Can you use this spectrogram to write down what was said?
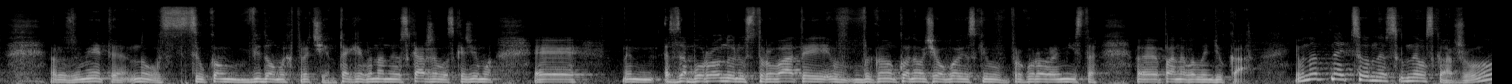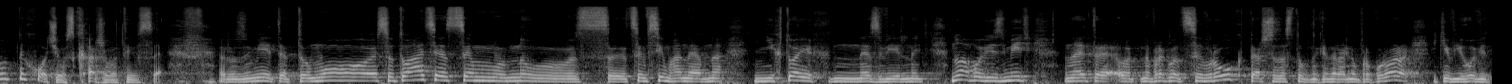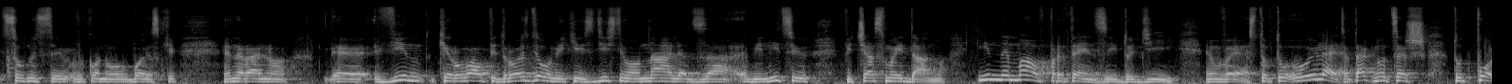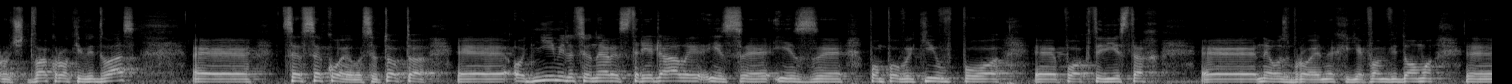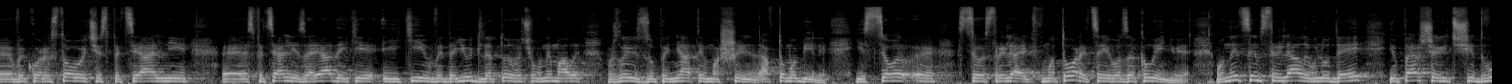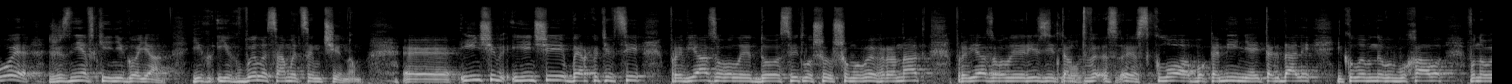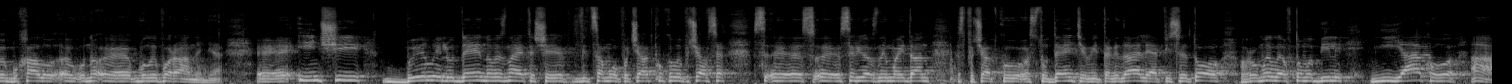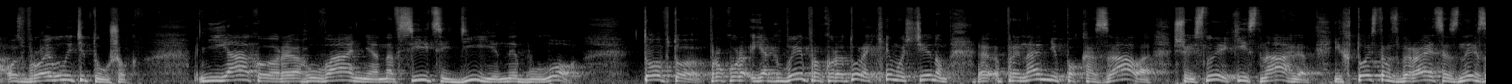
Розумієте? Ну, з цілком відомих причин. Так як вона не оскаржила, скажімо. Е, ем, заборону люструвати виконувача обов'язків прокурора міста е, пана Валендюка. І вона навіть цього не, не оскаржувала. Ну, не хоче оскаржувати і все. Розумієте? Тому ситуація з цим, ну, з цим всім ганебна. Ніхто їх не звільнить. Ну або візьміть, знаєте, от, наприклад, Севрук, перший заступник генерального прокурора, який в його відсутності виконував обов'язки генерального, е, він керував підрозділом, який здійснював нагляд за міліцією під час майдану і не мав претензій до дій МВС. Тобто уявляєте, так? Ну це ж тут поруч, два кроки від вас. Е, Це все коїлося. Тобто е, одні міліціонери стріляли із, е, із помповиків по, по активістах. Е, Неозброєних, як вам відомо, е, використовуючи спеціальні, е, спеціальні заряди, які, які їм видають для того, щоб вони мали можливість зупиняти машини, автомобілі. І з цього, з цього стріляють в мотор, і це його заклинює. Вони цим стріляли в людей, і перші чи двоє Жизнєвський і Нігоян. Їх, їх вбили саме цим чином. Інші, інші беркутівці прив'язували до світлошумових гранат, прив'язували різні там тв- е, скло або каміння і так далі. І коли воно вибухало, воно вибухало, е, воно е, були поранення. Е, інші били людей. Ну ви знаєте, ще як від самого початку, коли почався серйозний майдан, спочатку студентів і так далі. А після того громили автомобілі. Ніякого а озброювали тітушок. Ніякого реагування на всі ці дії не було. Тобто, прокура... якби прокуратура якимось чином е, принаймні показала, що існує якийсь нагляд, і хтось там збирається з них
